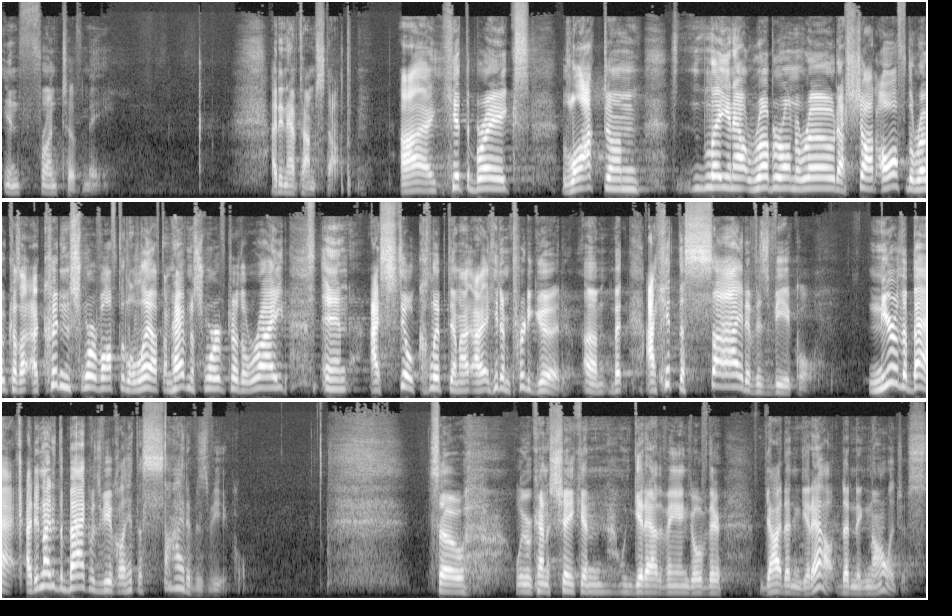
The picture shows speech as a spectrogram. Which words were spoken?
in front of me. I didn't have time to stop. I hit the brakes, locked them, laying out rubber on the road. I shot off the road because I, I, couldn't swerve off to the left. I'm having to swerve to the right, and I still clipped him. I, I hit him pretty good. Um, but I hit the side of his vehicle. near the back. I did not hit the back of his vehicle, I hit the side of his vehicle. So we were kind of shaking. We get out of the van, go over there. Guy doesn't get out, doesn't acknowledge us.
